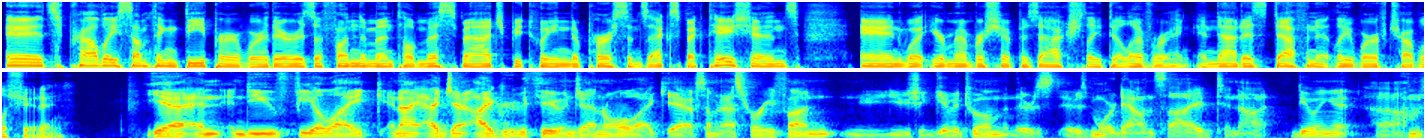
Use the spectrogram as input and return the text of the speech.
It's probably something deeper where there is a fundamental mismatch between the person's expectations and what your membership is actually delivering. And that is definitely worth troubleshooting. Yeah, and and do you feel like, and I, I, I agree with you in general. Like, yeah, if someone asks for a refund, you, should give it to them. There's there's more downside to not doing it. Um,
